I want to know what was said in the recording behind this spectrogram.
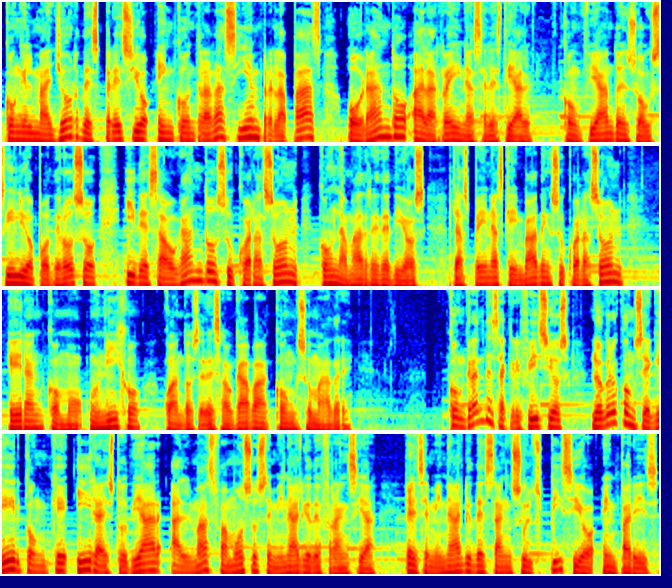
con el mayor desprecio encontrará siempre la paz orando a la Reina Celestial, confiando en su auxilio poderoso y desahogando su corazón con la Madre de Dios. Las penas que invaden su corazón eran como un hijo cuando se desahogaba con su madre. Con grandes sacrificios logró conseguir con qué ir a estudiar al más famoso seminario de Francia, el seminario de San Sulpicio en París.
